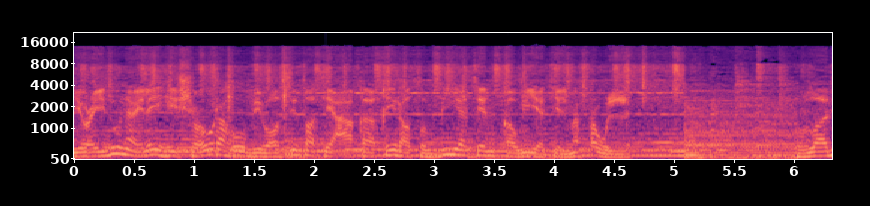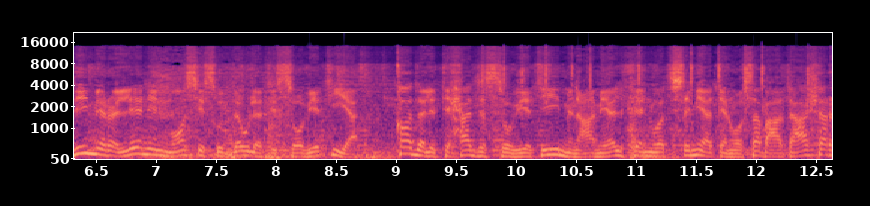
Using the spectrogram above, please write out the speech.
يعيدون إليه شعوره بواسطة عقاقير طبية قوية المفعول. فلاديمير لينين مؤسس الدولة السوفيتية. قاد الاتحاد السوفيتي من عام 1917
